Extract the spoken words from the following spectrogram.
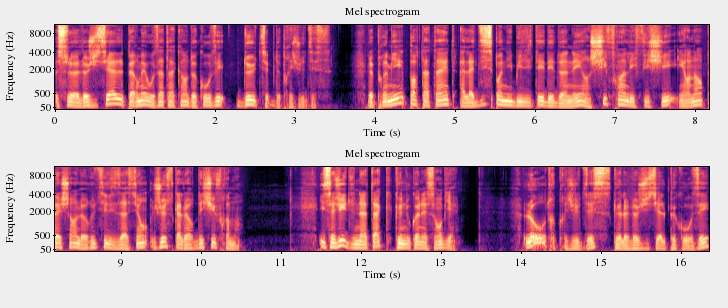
Ce logiciel permet aux attaquants de causer deux types de préjudices. Le premier porte atteinte à la disponibilité des données en chiffrant les fichiers et en empêchant leur utilisation jusqu'à leur déchiffrement. Il s'agit d'une attaque que nous connaissons bien. L'autre préjudice que le logiciel peut causer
